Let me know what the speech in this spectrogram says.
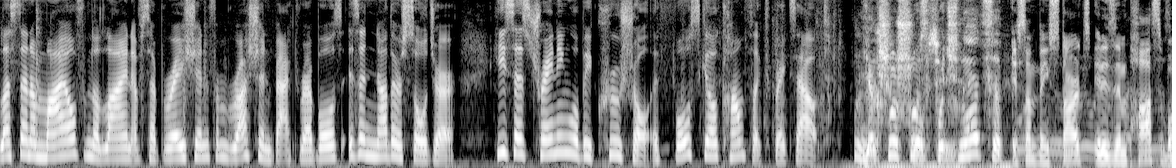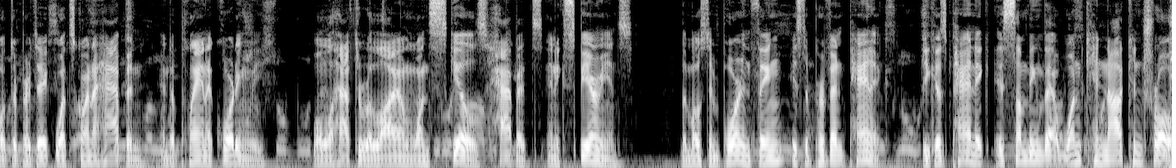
Less than a mile from the line of separation from Russian backed rebels is another soldier. He says training will be crucial if full scale conflict breaks out. If something starts, it is impossible to predict what's going to happen and to plan accordingly. One will have to rely on one's skills, habits, and experience. The most important thing is to prevent panic, because panic is something that one cannot control.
